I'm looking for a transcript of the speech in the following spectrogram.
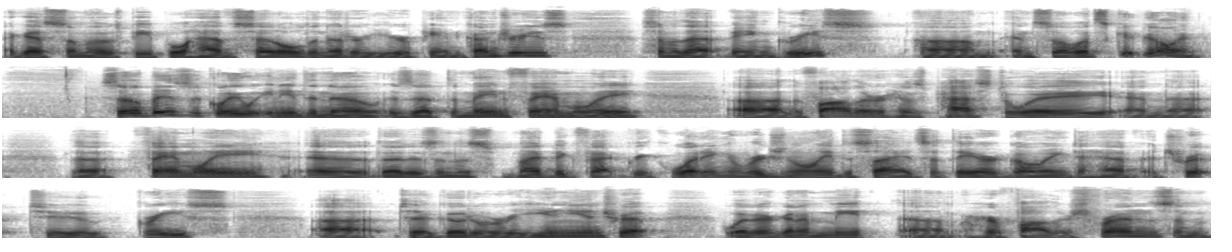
I guess some of those people have settled in other European countries, some of that being Greece. Um, and so let's get going. So basically, what you need to know is that the main family, uh, the father has passed away, and that the family uh, that is in this My Big Fat Greek Wedding originally decides that they are going to have a trip to Greece uh, to go to a reunion trip where they're going to meet um, her father's friends and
